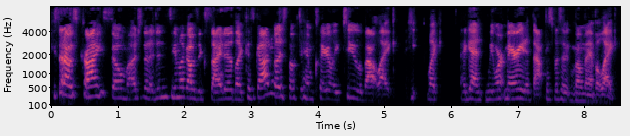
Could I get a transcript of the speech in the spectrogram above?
he said I was crying so much that it didn't seem like I was excited. Like, because God really spoke to him clearly too about like he like again we weren't married at that specific moment, but like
